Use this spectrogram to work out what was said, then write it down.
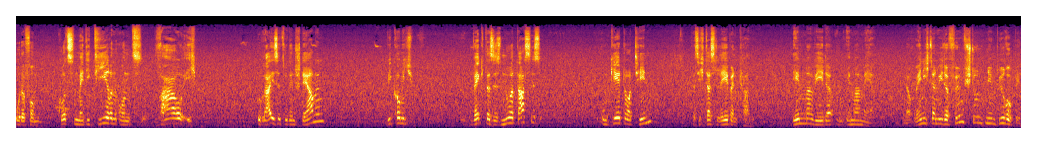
oder vom kurzen Meditieren und wow, ich reise zu den Sternen. Wie komme ich weg, dass es nur das ist und gehe dorthin, dass ich das leben kann. Immer wieder und immer mehr. Und auch wenn ich dann wieder fünf Stunden im Büro bin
